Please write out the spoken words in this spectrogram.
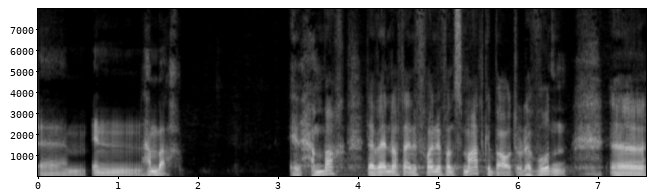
ähm, in Hambach. In Hambach? Da werden doch deine Freunde von Smart gebaut oder wurden. Äh,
